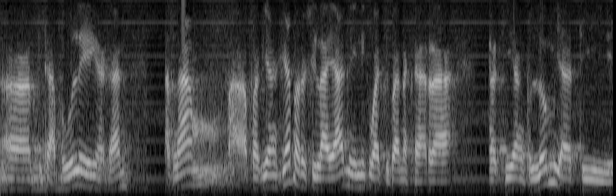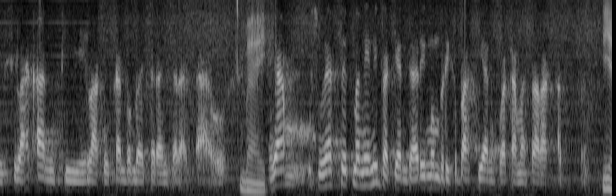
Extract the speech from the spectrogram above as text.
uh, tidak boleh ya kan. Karena uh, bagi yang siap harus dilayani, ini kewajiban negara bagi yang belum ya disilakan dilakukan pembelajaran jarak jauh. Baik. Ya sebenarnya statement ini bagian dari memberi kepastian kepada masyarakat. Iya,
